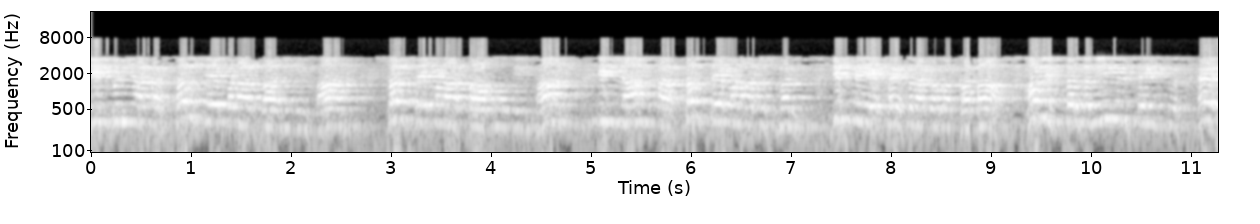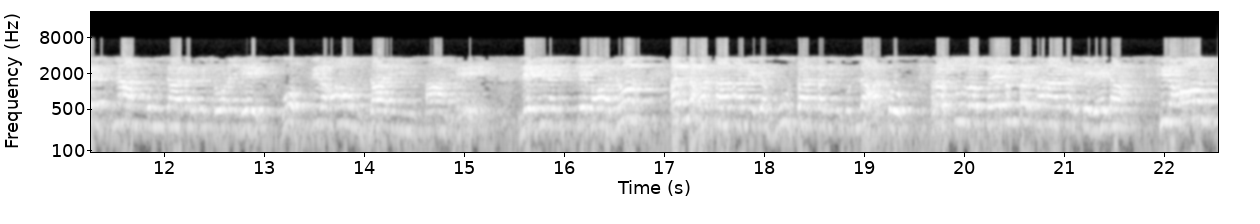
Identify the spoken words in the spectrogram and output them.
اس دنیا کا سب سے بڑا تعلیم انسان، سب سے بڑا تعبت انسان، اسلام کا سب سے بڑا دشمن، جس نے یہ فیصلہ کر رکھا تھا، ہم اس سرزمین سے اسلام کو مٹا کر کے چھوڑیں گے، وہ فرعون ظالم انسان ہے۔ لیکن اس کے باوجود اللہ تعالیٰ نے جب موسا کبھی اللہ کو رسول و پیغمبر بنا کر کے بھیجا، فرعون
